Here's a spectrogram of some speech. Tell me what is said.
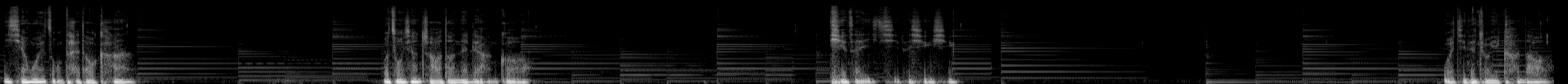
以前我也总抬头看。我总想找到那两个贴在一起的星星，我今天终于看到了，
